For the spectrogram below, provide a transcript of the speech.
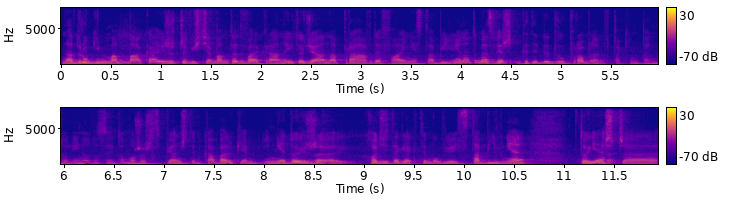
na drugim mam Maca i rzeczywiście mam te dwa ekrany i to działa naprawdę fajnie, stabilnie. Natomiast wiesz, gdyby był problem w takim pendolino, to sobie to możesz spiąć tym kabelkiem i nie dość, że chodzi tak jak Ty mówiłeś stabilnie, to jeszcze,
